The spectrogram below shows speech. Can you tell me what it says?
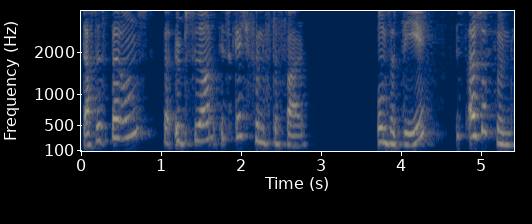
Das ist bei uns bei y ist gleich 5 der Fall. Unser d ist also 5.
